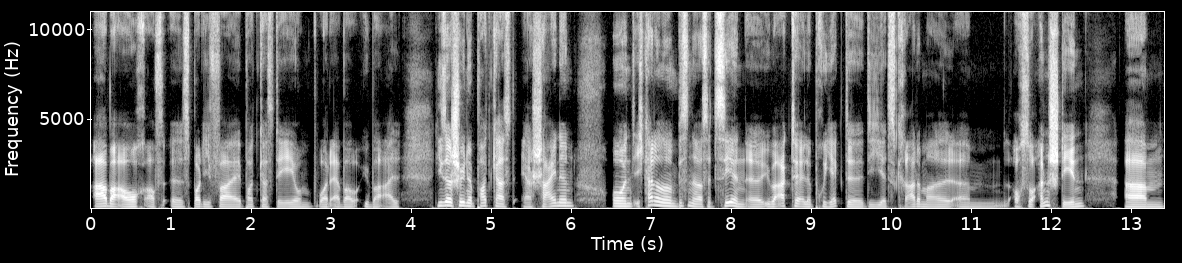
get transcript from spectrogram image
aber auch auf äh, Spotify, Podcast.de und whatever, überall dieser schöne Podcast erscheinen. Und ich kann noch ein bisschen was erzählen äh, über aktuelle Projekte, die jetzt gerade mal ähm, auch so anstehen. Ähm,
